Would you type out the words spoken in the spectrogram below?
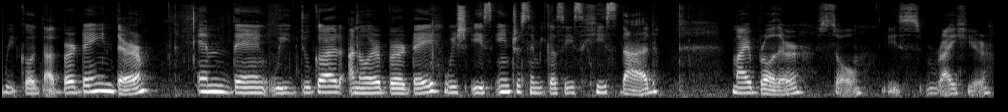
we got that birthday in there. And then we do got another birthday which is interesting because it's his dad my brother. So he's right here.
